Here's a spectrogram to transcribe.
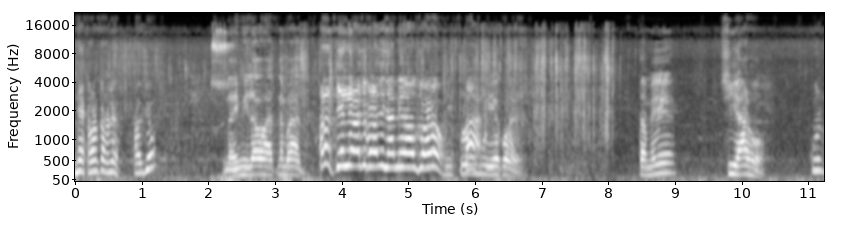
ને એકાઉન્ટ કરો લે આવજો. નહીં મિલાવો હાથને બાદ. અરે તેલ લેવા જો બળાજી ના મિલાવો છો હેડો દીપડો હું. એક હોય. તમે શિયાળ હો. કોણ?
